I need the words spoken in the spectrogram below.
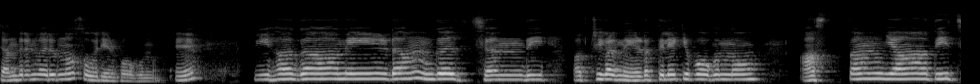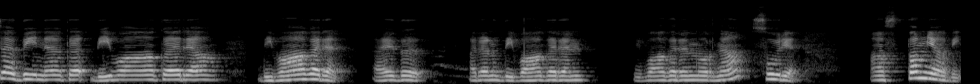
ചന്ദ്രൻ വരുന്നു സൂര്യൻ പോകുന്നു. ഏ? വിഹഗാനീടം ഗച്ഛന്തി. പക്ഷികൾ നീടത്തിലേക്ക് പോകുന്നു. അസ്തം യാതി ച ദിനക ദിവാകര. ദിവാകരൻ അതായത് ആരാണ് ദിവാകരൻ? ദിവാകരൻ എന്ന് പറഞ്ഞാൽ സൂര്യൻ. അസ്തം യാതി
